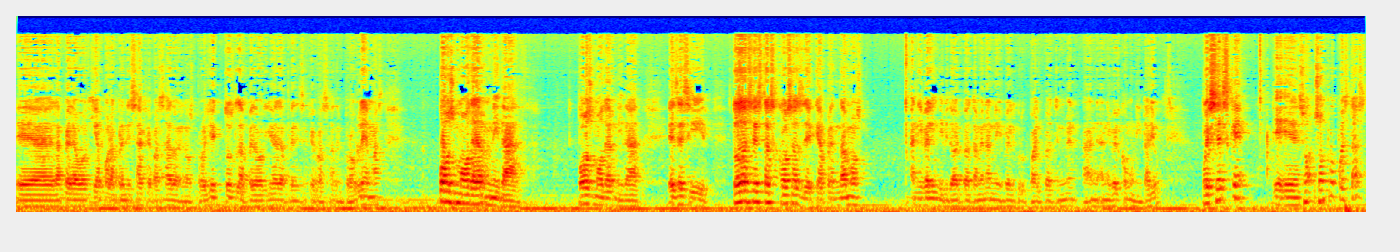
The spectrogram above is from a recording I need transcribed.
eh, la pedagogía por aprendizaje basado en los proyectos, la pedagogía de aprendizaje basado en problemas, posmodernidad, posmodernidad, es decir, todas estas cosas de que aprendamos a nivel individual, pero también a nivel grupal, pero también a, nivel comunitario, pues es que eh, son, propuestas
